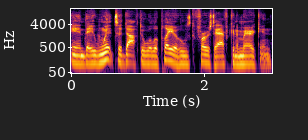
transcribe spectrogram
And they went to Dr. Willa Player, who's the first African American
